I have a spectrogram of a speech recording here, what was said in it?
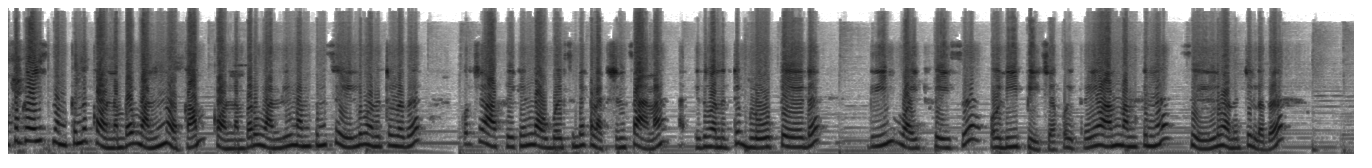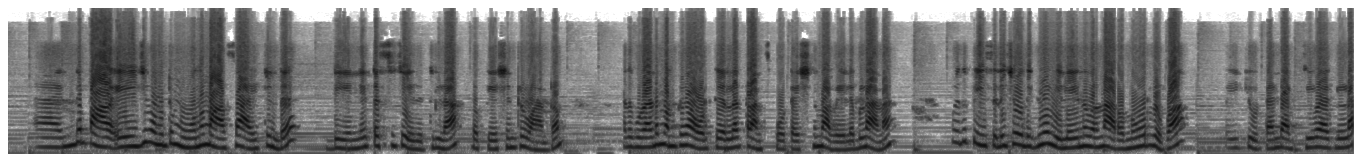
അപ്പൊ ഗൈസ് നമുക്കിന്ന് കോൺ നമ്പർ വൺ നോക്കാം. കോൺ നമ്പർ വണ്ണിൽ നമുക്കിന്ന് സെയിൽ വന്നിട്ടുള്ളത് കുറച്ച് ആഫ്രിക്കൻ ലവ് ബേർഡ്സിന്റെ കളക്ഷൻസ് ആണ്. ഇത് വന്നിട്ട് blue pied green white face ഒലി പീച്ച് അപ്പൊ ഇത്രയാണ് നമുക്കിന്ന് സെയിൽ വന്നിട്ടുള്ളത്. ഇതിന്റെ ഏജ് വന്നിട്ട് മൂന്ന് മാസം ആയിട്ടുണ്ട്. ഡി എൻ എ ടെസ്റ്റ് ചെയ്തിട്ടില്ല. ലൊക്കേഷൻ ട്രിവാൻഡ്രം. അതുകൂടാണ്ട് നമുക്ക് ഓൾ ട്രാൻസ്പോർട്ടേഷനും അവൈലബിൾ ആണ്. അപ്പൊ ഇത് പീസിൽ ചോദിക്കുന്ന വില എന്ന് പറഞ്ഞാൽ അറുന്നൂറ് രൂപ. ഈ ക്യൂട്ട് ആക്റ്റീവ് ആയിട്ടുള്ള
